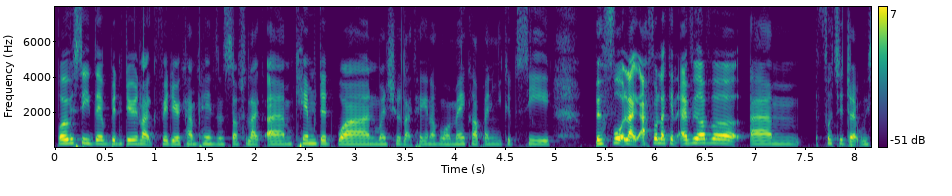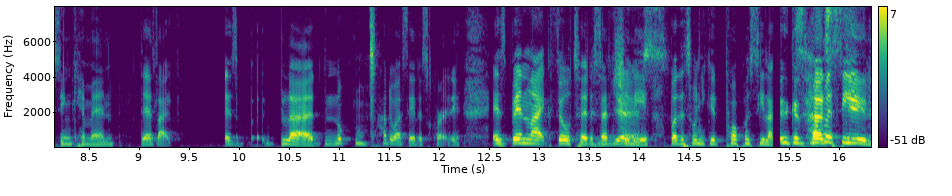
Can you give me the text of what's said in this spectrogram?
But obviously they've been doing like video campaigns and stuff. So like um Kim did one when she was like taking off more makeup, and you could see before. Like I feel like in every other um footage that we've seen Kim in, there's like. It's blurred. No, how do I say this correctly? It's been like filtered essentially, Yes. but this one you could proper see like Because her skin.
